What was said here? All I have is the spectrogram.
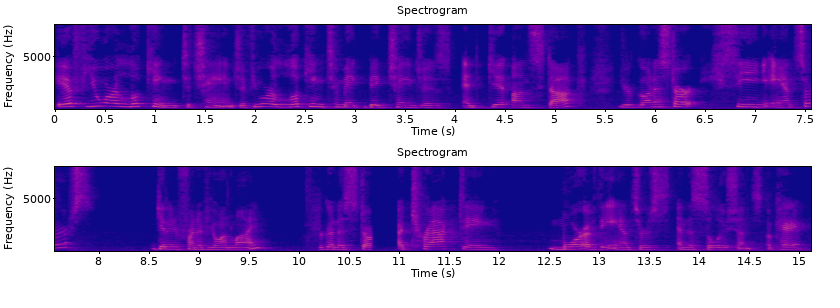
if you are looking to change, if you are looking to make big changes and get unstuck, you're going to start seeing answers get in front of you online. You're going to start attracting more of the answers and the solutions. Okay.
